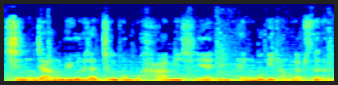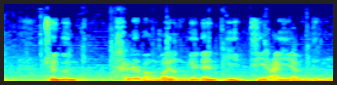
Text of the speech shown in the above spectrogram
신장 위구르 자치구 동부 하미시의 이 핵무기 경납시설은 최근 탈레반과 연계된 ETIM 등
